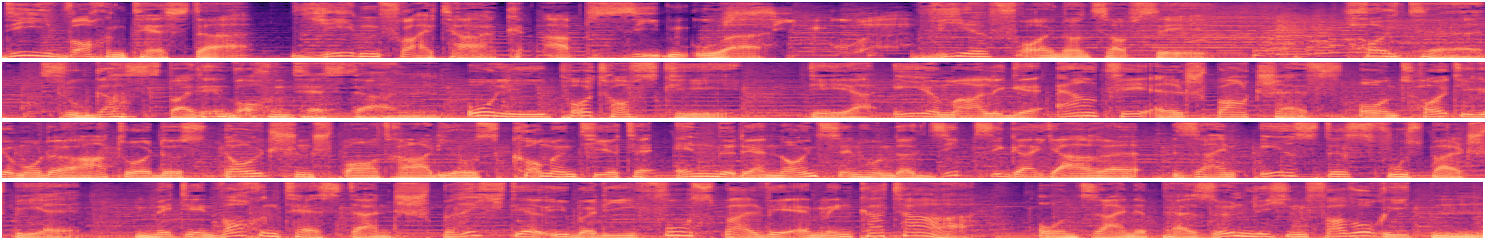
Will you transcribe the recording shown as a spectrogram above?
die Wochentester. Jeden Freitag ab 7 Uhr. Wir freuen uns auf Sie. Heute zu Gast bei den Wochentestern Uli Potowski, der ehemalige RTL-Sportchef und heutige Moderator des deutschen Sportradios kommentierte Ende der 1970er Jahre sein erstes Fußballspiel. Mit den Wochentestern spricht er über die Fußball-WM in Katar und seine persönlichen Favoriten.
